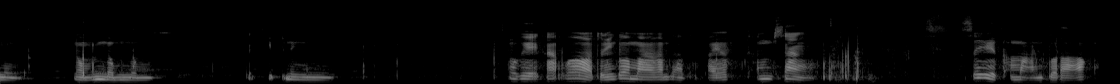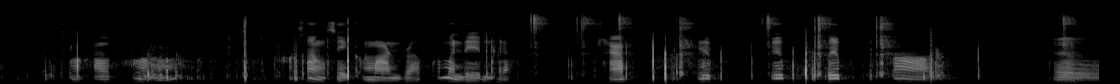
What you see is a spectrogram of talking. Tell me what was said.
หนึ่งนมนมนมแต่คลิปหนึ่ง โอเคครับก็ตอนนี้ก็มาคำสั่งต่อไปครับคำสั่งเซกคอมมานด์บล็อกนะครับผมคำสั่งเซกคอมมานด์บล็อกก็เหมือนเดิมครับ ครับปึ๊บปึ๊บปึ๊บก็เอ่อ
